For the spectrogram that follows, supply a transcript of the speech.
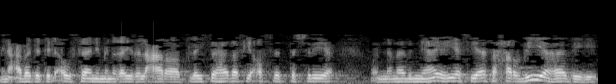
من عبدة الأوثان من غير العرب. ليس هذا في أصل التشريع وإنما بالنهاية هي سياسة حربية هذه.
